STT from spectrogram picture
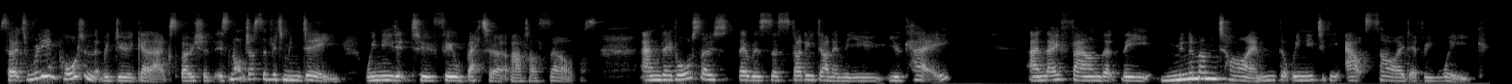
So it's really important that we do get that exposure. It's not just the vitamin D. We need it to feel better about ourselves. And they've also there was a study done in the UK, and they found that the minimum time that we need to be outside every week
